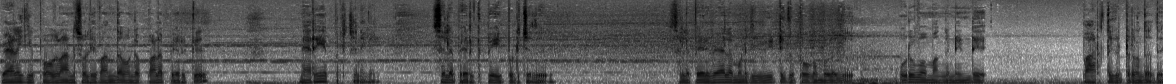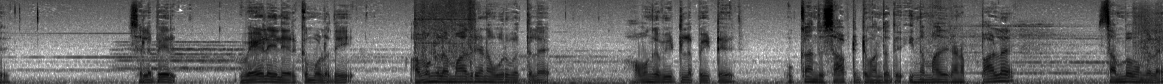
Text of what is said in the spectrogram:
வேலைக்கு போகலான்னு சொல்லி வந்தவங்க பல பேருக்கு நிறைய பிரச்சனைகள். சில பேருக்கு பேய் பிடிச்சது. சில பேர் வேலை முடிஞ்சு வீட்டுக்கு போகும் பொழுது உருவம் அங்கே நின்று பார்த்துக்கிட்டு இருந்தது. சில பேர் வேலையில் இருக்கும் பொழுதே அவங்கள மாதிரியான உருவத்தில் அவங்க வீட்டில் போயிட்டு உட்காந்து சாப்பிட்டுட்டு வந்தது. இந்த மாதிரியான பல சம்பவங்களை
